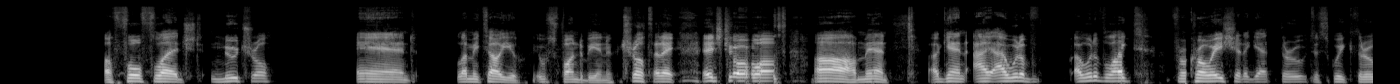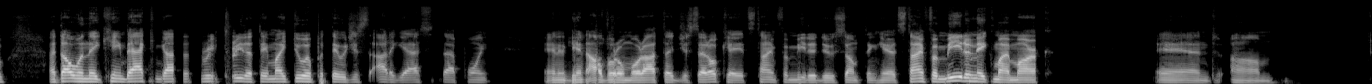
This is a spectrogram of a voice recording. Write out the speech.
a full fledged neutral. And let me tell you, it was fun to be a neutral today. It sure was. Oh man. Again, I, I would have I would have liked for Croatia to get through, to squeak through. I thought when they came back and got the three three that they might do it, but they were just out of gas at that point. And again, Alvaro Morata just said, okay, it's time for me to do something here. It's time for me to make my mark. And um,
